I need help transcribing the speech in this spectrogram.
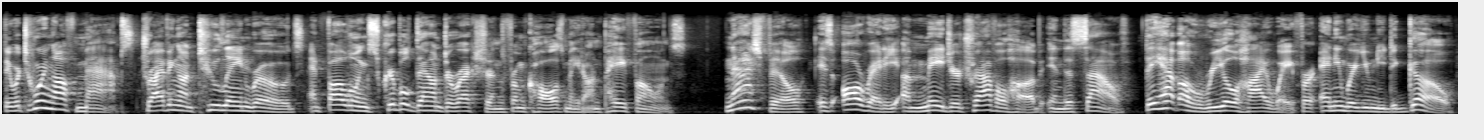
They were touring off maps, driving on two lane roads, and following scribbled down directions from calls made on payphones. Nashville is already a major travel hub in the South. They have a real highway for anywhere you need to go,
